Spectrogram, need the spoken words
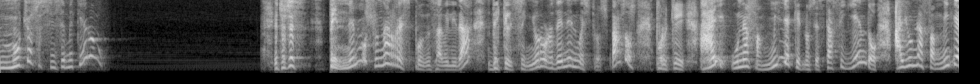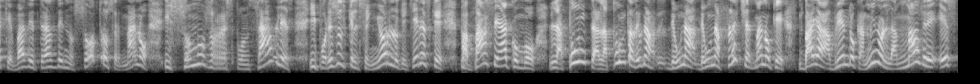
Muchos así se metieron. Entonces, tenemos una responsabilidad de que el Señor ordene nuestros pasos, porque hay una familia que nos está siguiendo, hay una familia que va detrás de nosotros, hermano, y somos responsables. Y por eso es que el Señor lo que quiere es que papá sea como la punta, la punta de una, de una, de una flecha, hermano, que vaya abriendo camino. La madre es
